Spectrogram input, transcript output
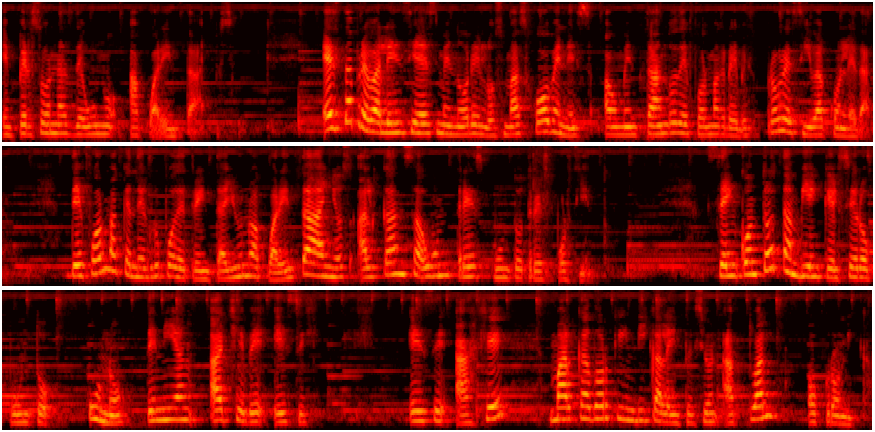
en personas de 1 a 40 años. Esta prevalencia es menor en los más jóvenes, aumentando de forma progresiva con la edad de forma que en el grupo de 31 a 40 años alcanza un 3.3%. Se encontró también que el 0.1 tenían HBsAg, marcador que indica la infección actual o crónica.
